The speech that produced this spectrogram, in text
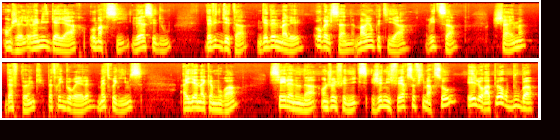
Angèle, Rémi Gaillard, Omar Sy, Léa Seydoux, David Guetta, Gad Elmaleh, Aurel San, Marion Cotillard, Ritza, Shaim, Daft Punk, Patrick Borel, Maître Gims, Aya Nakamura, Cyril Hanouna, Enjoy Phoenix, Jennifer, Sophie Marceau et le rappeur Booba.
